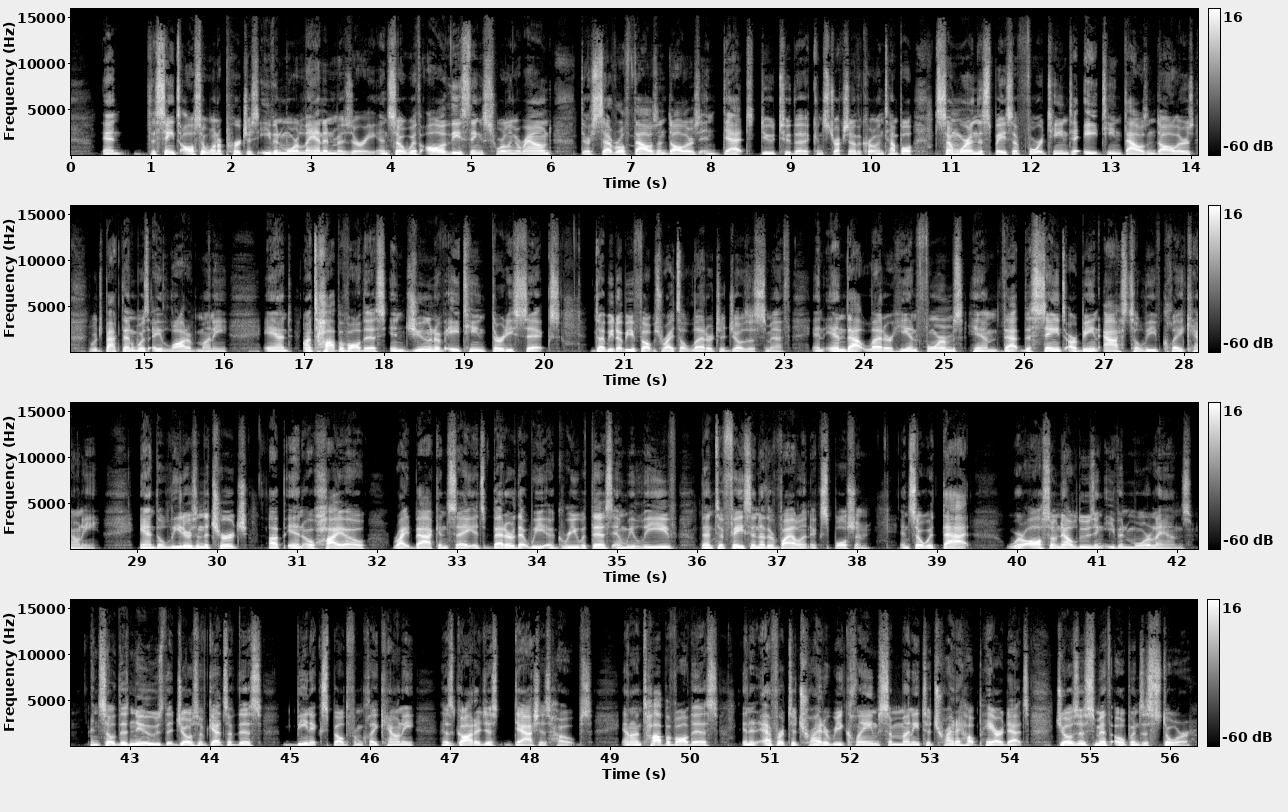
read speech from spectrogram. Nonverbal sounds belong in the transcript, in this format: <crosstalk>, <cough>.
And the Saints also want to purchase even more land in Missouri. And so, with all of these things swirling around, there's several thousand dollars in debt due to the construction of the Kirtland Temple, somewhere in the space of fourteen to eighteen thousand dollars, which back then was a lot of money. And on top of all this, in June of 1836, W.W. Phelps writes a letter to Joseph Smith, and in that letter, he informs him that the Saints are being asked to leave Clay County. And the leaders in the church up in Ohio write back and say it's better that we agree with this and we leave than to face another violent expulsion. And so, with that, we're also now losing even more lands. And so, the news that Joseph gets of this being expelled from Clay County has got to just dash his hopes. And on top of all this, in an effort to try to reclaim some money to try to help pay our debts, Joseph Smith opens a store.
